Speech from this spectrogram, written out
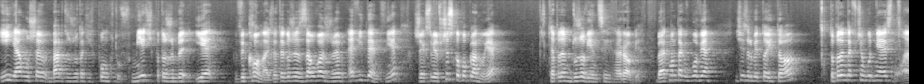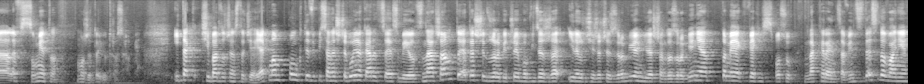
i ja muszę bardzo dużo takich punktów mieć po to, żeby je wykonać. Dlatego, że zauważyłem ewidentnie, że jak sobie wszystko poplanuję, to ja potem dużo więcej robię. Bo jak mam tak w głowie, dzisiaj zrobię to i to, to potem tak w ciągu dnia jest, ale w sumie to może to jutro zrobię. I tak się bardzo często dzieje. Jak mam punkty wypisane szczególnie na kartce, ja sobie je odznaczam, to ja też się dużo lepiej czuję, bo widzę, że ile już dzisiaj rzeczy zrobiłem, ile jeszcze mam do zrobienia, to mnie w jakiś sposób nakręca, więc zdecydowanie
